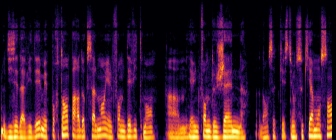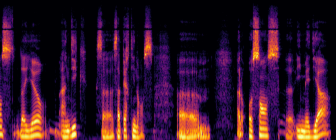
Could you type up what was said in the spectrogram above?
le disait David, mais pourtant, paradoxalement, il y a une forme d'évitement, euh, il y a une forme de gêne dans cette question, ce qui, à mon sens, d'ailleurs, indique sa, pertinence. Euh, alors, au sens euh, immédiat,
